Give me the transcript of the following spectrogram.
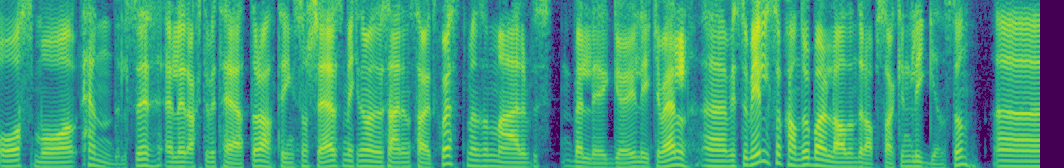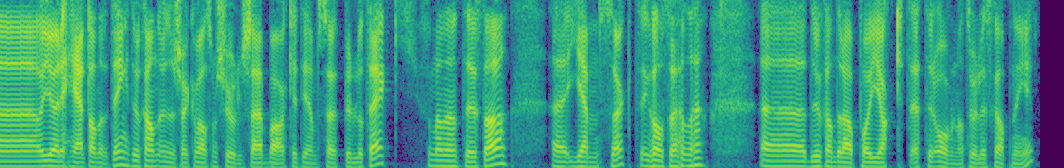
og små hendelser eller aktiviteter. da Ting som skjer som ikke nødvendigvis er en sidequest, men som er veldig gøy likevel. Eh, hvis du vil, så kan du bare la den drapssaken ligge en stund eh, og gjøre helt andre ting. Du kan undersøke hva som skjuler seg bak et hjemsøkt bibliotek, som jeg nevnte i stad. Eh, hjemsøkt, i gåsehudene. Eh, du kan dra på jakt etter overnaturlige skapninger,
